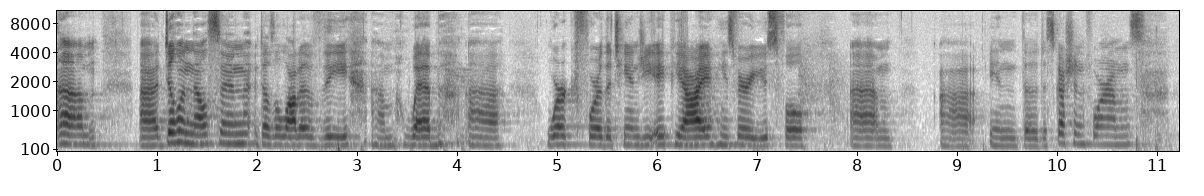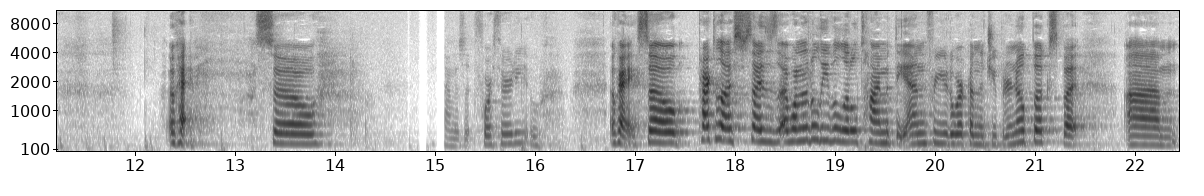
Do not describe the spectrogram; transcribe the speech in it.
Um, uh, Dylan Nelson does a lot of the um, web uh, work for the TNG API, and he's very useful um, uh, in the discussion forums. Okay, so time is it? 4:30. Okay, so practical exercises. I wanted to leave a little time at the end for you to work on the Jupyter notebooks, but um,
